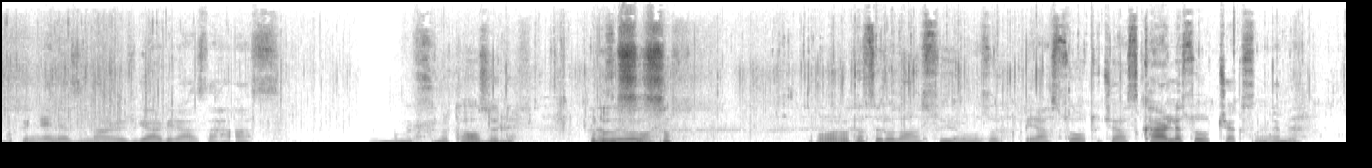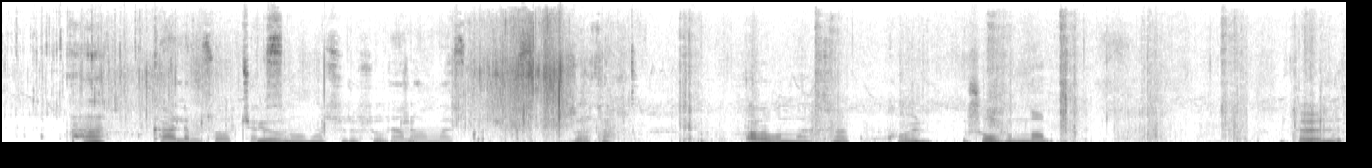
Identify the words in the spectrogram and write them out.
Bugün en azından rüzgar biraz daha az. Bunun üstünü tazele. Bu da Hazır olan. ısınsın. Bu arada. Hazır olan suyumuzu biraz soğutacağız. Karla soğutacaksın değil mi? Ha? Karla mı soğutacaksın? Yok normal süre soğutacağım. normal su koyacaksın. Zaten arabanın arkasına koymuş olduğumdan mütevellit.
